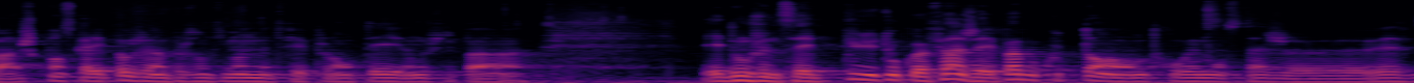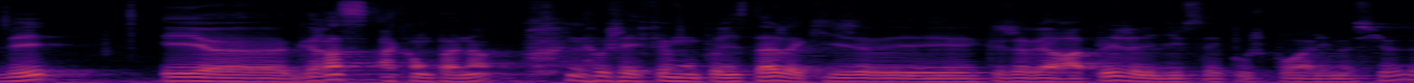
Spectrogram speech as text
enfin, je pense qu'à l'époque, j'avais un peu le sentiment de m'être fait planter, donc je sais pas. Et donc, je ne savais plus du tout quoi faire. J'avais pas beaucoup de temps avant de trouver mon stage euh, FB. Et euh, grâce à Campana, là où j'avais fait mon premier stage, à qui j'avais rappelé, j'avais dit, vous savez où je pourrais aller, monsieur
